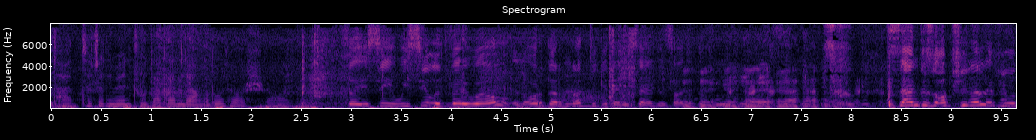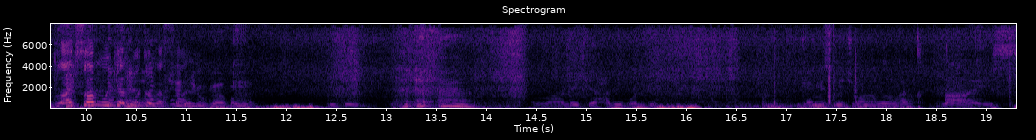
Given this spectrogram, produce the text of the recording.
他在这里面煮大概两个多小时啊。So you see, we seal it very well in order not to get any sand inside of the food. sand is optional. If you would like some, we can put on a side. يا حبيب والدي. Can you switch on your light? Nice.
